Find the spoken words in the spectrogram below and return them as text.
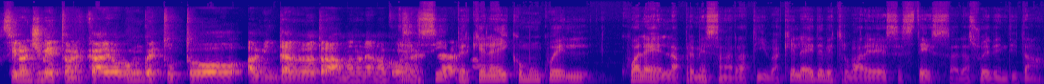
Sì, non ci mettono il carico, comunque è tutto all'interno della trama, non è una cosa Eh sì, perché lei comunque, qual è la premessa narrativa? Che lei deve trovare se stessa la sua identità.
